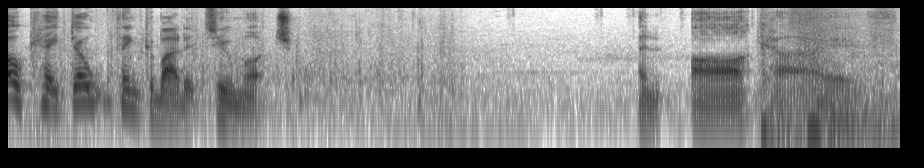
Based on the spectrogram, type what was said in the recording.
okay. Don't think about it too much. An archive.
